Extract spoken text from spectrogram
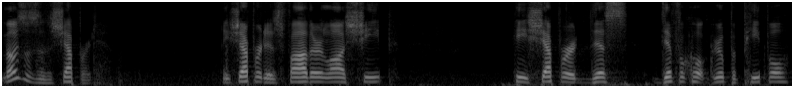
Moses is a shepherd. He shepherded his father in law's sheep, he shepherded this difficult group of people.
